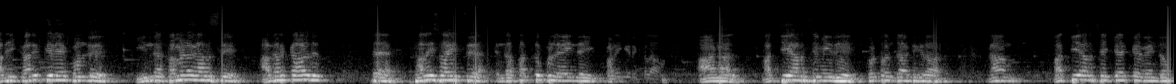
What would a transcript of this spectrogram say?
அதை கருத்திலே கொண்டு இந்த தமிழக அரசு அதற்காவது தலை சாய்த்து இந்த பத்து புள்ளி ஐந்தை வழங்கியிருக்கலாம் ஆனால் மத்திய அரசு மீது குற்றம் சாட்டுகிறார். நாம் மத்திய அரசை கேட்க வேண்டும்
